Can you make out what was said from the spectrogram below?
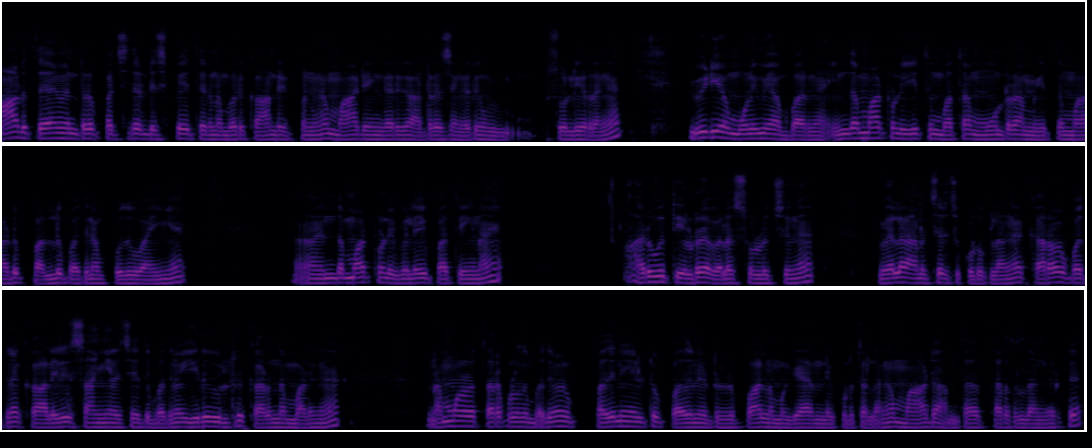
மாடு தேவைன்ற பட்சத்தில் டிஸ்பிளே தெரிய நம்பருக்கு கான்டாக்ட் பண்ணுங்கள் மாடு எங்கே இருக்குது அட்ரஸ் எங்கே இருக்குது சொல்லிடுறேங்க. வீடியோ முழுமையாக பாருங்கள் இந்த மாட்டோட ஈத்துன்னு பார்த்தா மூன்றாம் ஈத்து மாடு பல்லு பார்த்தீங்கன்னா புதுவாய்ங்க. இந்த மாட்டினுடைய விலை பார்த்தீங்கன்னா அறுபத்தி ஏழு ரூபா விலை சொல்லிச்சுங்க. விலை அனுசரித்து கொடுக்கலாங்க. கறவை பார்த்தீங்கன்னா காலையில் சாயங்காலம் சேர்த்து பார்த்தீங்கன்னா இருபது லிட்டர் கறந்த மாடுங்க. நம்மளோட தரப்பில் வந்து பார்த்தீங்கன்னா பதினேழு டு பதினெட்டு லிட்டர் பால் நம்ம கேரண்டி கொடுத்துடலாங்க. மாடு அந்த தரத்தில் தாங்க இருக்குது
